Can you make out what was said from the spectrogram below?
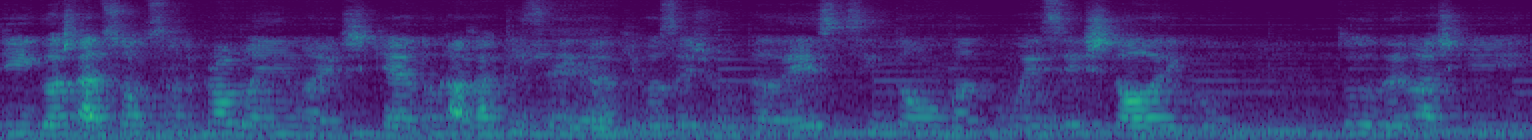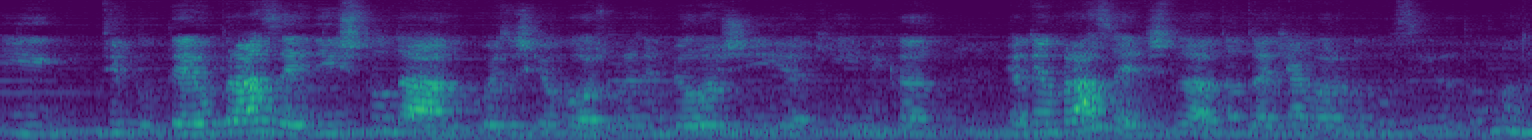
de gostar de solução de problemas, que é no caso a clínica, Sim. que você junta esse sintoma com esse histórico, tudo, eu acho que. E, tipo, ter o prazer de estudar coisas que eu gosto, por exemplo, biologia, química. Eu tenho prazer de estudar, tanto é que agora no cursinho eu tô amando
